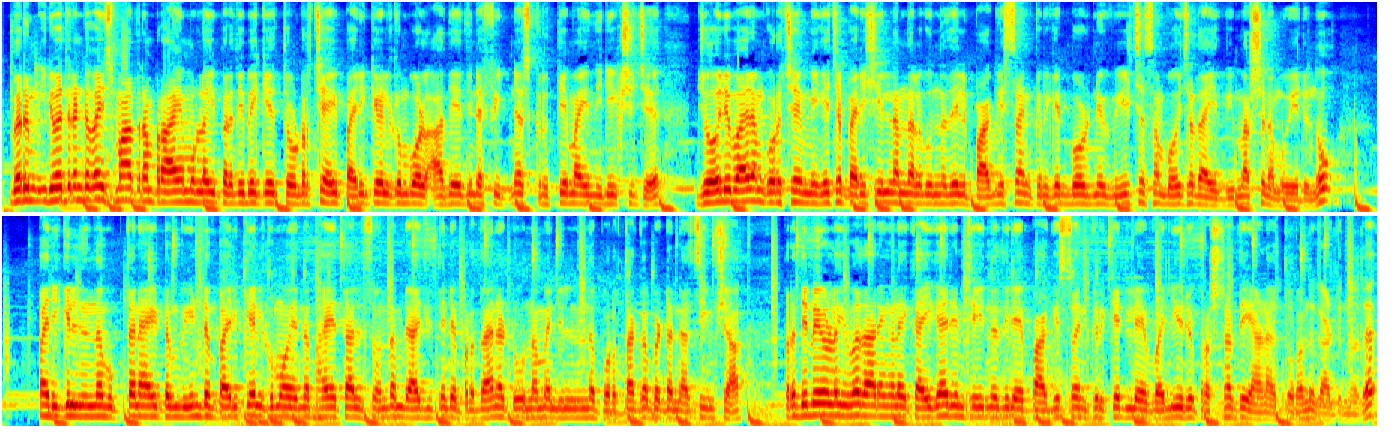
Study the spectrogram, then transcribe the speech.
വെറും ഇരുപത്തിരണ്ട് വയസ്സ് മാത്രം പ്രായമുള്ള ഈ പ്രതിഭയ്ക്ക് തുടർച്ചയായി പരിക്കേൽക്കുമ്പോൾ അദ്ദേഹത്തിന്റെ ഫിറ്റ്നസ് കൃത്യമായി നിരീക്ഷിച്ച് ജോലിഭാരം കുറച്ച് മികച്ച പരിശീലനം നൽകുന്നതിൽ പാകിസ്ഥാൻ ക്രിക്കറ്റ് ബോർഡിന് വീഴ്ച സംഭവിച്ചതായി വിമർശനമുയരുന്നു. പരിക്കിൽ നിന്ന് മുക്തനായിട്ടും വീണ്ടും പരിക്കേൽക്കുമോ എന്ന ഭയത്താൽ സ്വന്തം രാജ്യത്തിന്റെ പ്രധാന ടൂർണമെന്റിൽ നിന്ന് പുറത്താക്കപ്പെട്ട നസീം ഷാ പ്രതിഭയുള്ള യുവതാരങ്ങളെ കൈകാര്യം ചെയ്യുന്നതിലെ പാകിസ്ഥാൻ ക്രിക്കറ്റിലെ വലിയൊരു പ്രശ്നത്തെയാണ് തുറന്നു കാട്ടുന്നത്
